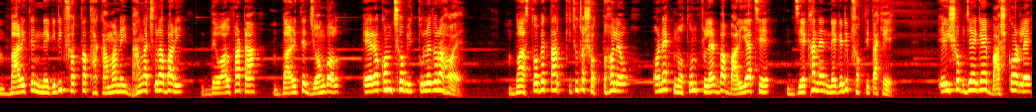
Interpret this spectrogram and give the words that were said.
বাড়িতে নেগেটিভ সত্তা থাকা মানেই ভাঙাচুরা বাড়ি, দেওয়াল ফাটা, বাড়িতে জঙ্গল, এরকম ছবি তুলে ধরা হয়। বাস্তবে তার কিছুটা সত্য হলেও অনেক নতুন ফ্ল্যাট বা বাড়ি আছে যেখানে নেগেটিভ শক্তি থাকে। এইসব জায়গায় বাস করলে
